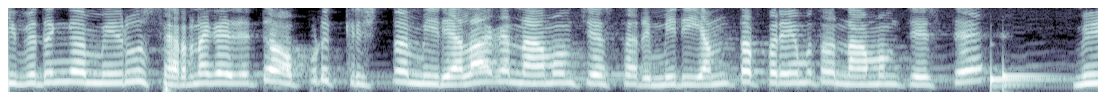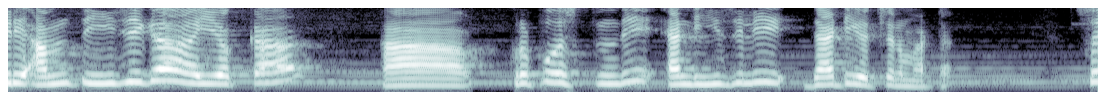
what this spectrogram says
ఈ విధంగా మీరు శరణగదైతే అప్పుడు కృష్ణ మీరు ఎలాగ నామం చేస్తారు? మీరు ఎంత ప్రేమతో నామం చేస్తే మీరు అంత ఈజీగా ఈ యొక్క కృప వస్తుంది అండ్ ఈజీలీ దాటి అనమాట సో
